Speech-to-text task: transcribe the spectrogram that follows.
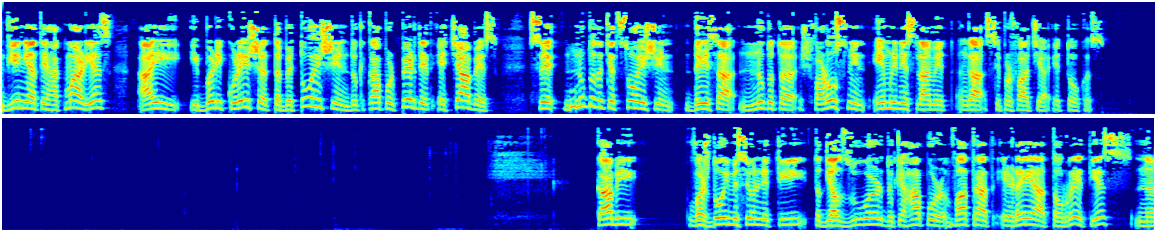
ndjenjat e hakmarrjes, ai i bëri kurejshët të betoheshin duke kapur perdet e Qabes se nuk do të qetësoheshin derisa nuk do të shfarosnin emrin e Islamit nga sipërfaqja e tokës. Kabi vazhdoi misionin e tij të djallëzuar duke hapur vatrat e reja të urrejtjes në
